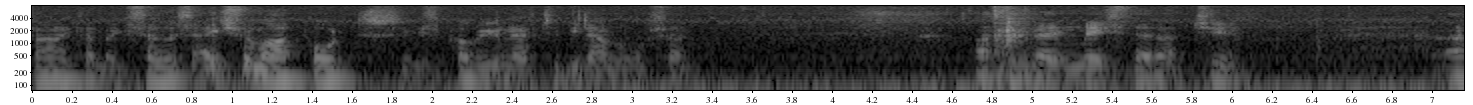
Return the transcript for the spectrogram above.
Don't come back. So this HDMI port is probably going to have to be done also. I think they messed that up too. Uh,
